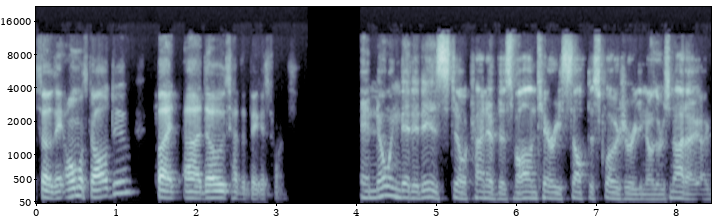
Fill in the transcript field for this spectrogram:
So they almost all do, but uh, those have the biggest ones. And knowing that it is still kind of this voluntary self-disclosure, you know, there's not a,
